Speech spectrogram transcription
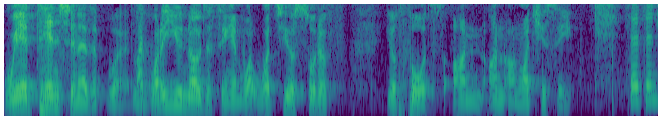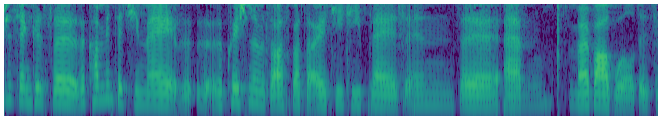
weird tension, as it were. Like, what are you noticing, and what, what's your sort of your thoughts on, on, on what you see? So it's interesting because the, the comment that you made, the, the, question that was asked about the OTT players in the um, mobile world is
